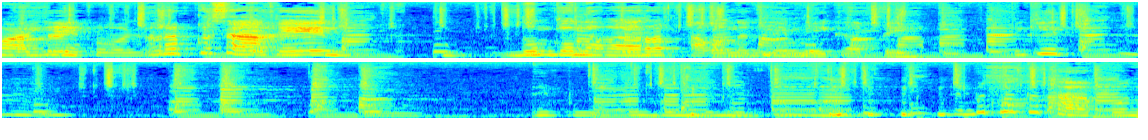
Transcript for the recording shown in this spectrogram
watercolor. Harap ko sa akin. Doon ka nakaharap. Ako nag-makeup eh. Pikit. Hmm. Ay, putong ganda nito. Eh, ba't natatapon?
